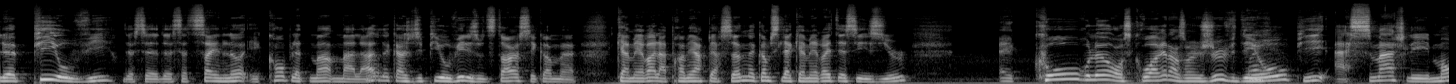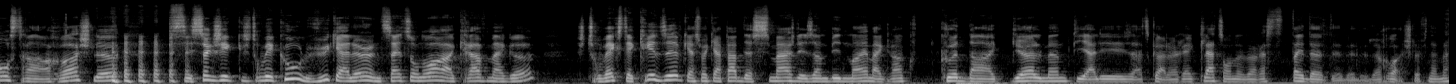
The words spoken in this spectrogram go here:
Le POV de, de cette scène-là est complètement malade. Quand je dis POV, les auditeurs, c'est comme euh, caméra à la première personne, comme si la caméra était ses yeux. Elle court, là, on se croirait dans un jeu vidéo, puis elle smash les monstres en roche. c'est ça que j'ai trouvé cool, vu qu'elle a une ceinture noire en Krav Maga. Je trouvais que c'était crédible qu'elle soit capable de smash des zombies de même à grands coups de coude dans la gueule, man. Puis elle, en tout cas, elle leur éclate son, le reste de, de, de, de roche, là, finalement.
